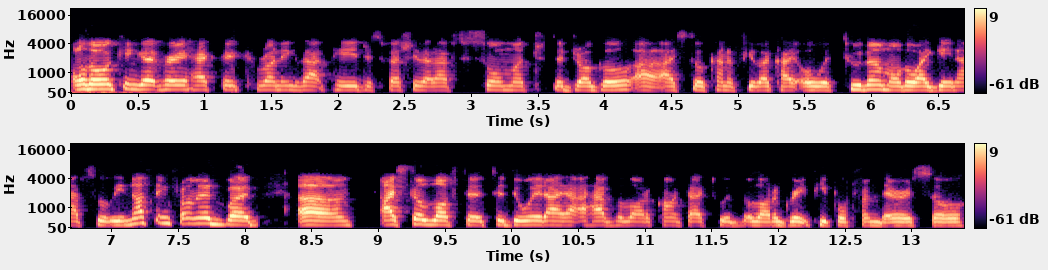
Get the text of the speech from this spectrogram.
although it can get very hectic running that page, especially that I have so much to juggle, uh, I still kind of feel like I owe it to them. Although I gain absolutely nothing from it, but um, I still love to to do it. I, I, have a lot of contact with a lot of great people from there. So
